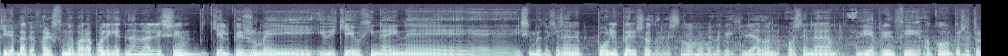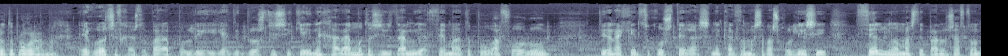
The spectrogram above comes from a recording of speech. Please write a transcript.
Κύριε Μπάκα, ευχαριστούμε πάρα πολύ για την ανάλυση και ελπίζουμε οι, οι δικαιούχοι να είναι, οι συμμετοχές να είναι πολύ περισσότερες των 10.000 ώστε να διευρυνθεί ακόμη περισσότερο το πρόγραμμα. Εγώ σε ευχαριστώ πάρα πολύ για την πρόσκληση και είναι χαρά μου όταν συζητάμε για θέματα που αφορούν την αναχέτηση του κόστου στέγασης. Είναι κάτι που θα μας απασχολήσει. Θέλουμε να είμαστε πάνω σε αυτό,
